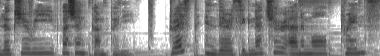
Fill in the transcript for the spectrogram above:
luxury fashion company. Dressed in their signature animal prints,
